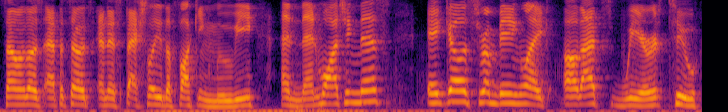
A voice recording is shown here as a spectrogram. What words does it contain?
some of those episodes and especially the fucking movie and then watching this, it goes from being like, oh, that's weird to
